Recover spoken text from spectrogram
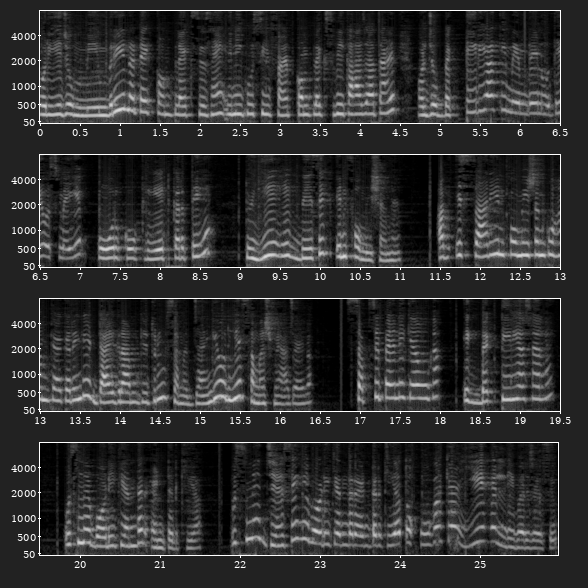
और ये जो मेम्ब्रेन अटैक कॉम्प्लेक्सेस हैं, इन्हीं को सी फाइव कॉम्प्लेक्स भी कहा जाता है और जो बैक्टीरिया की मेम्ब्रेन होती है, उसमें ये पोर को क्रिएट करते हैं। तो ये एक बेसिक इंफॉर्मेशन है। अब इस सारी इंफॉर्मेशन को हम क्या करेंगे? डायग्राम के थ्रू समझ जाएँगे और ये समझ में आ जाएगा। सबसे पहले क्या होगा? एक बैक्टीरिया सेल है, उसने बॉडी के अंदर एंटर किया। उसने जैसे ही बॉडी के अंदर एंटर किया तो होगा क्या? ये है लीवर जैसे।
